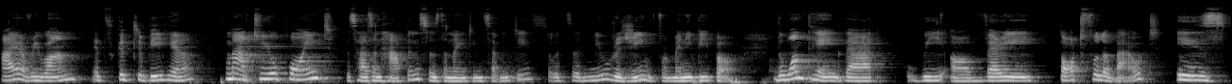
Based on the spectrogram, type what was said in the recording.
Hi, everyone. It's good to be here. Matt, to your point, this hasn't happened since the 1970s, so it's a new regime for many people. The one thing that we are very thoughtful about is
